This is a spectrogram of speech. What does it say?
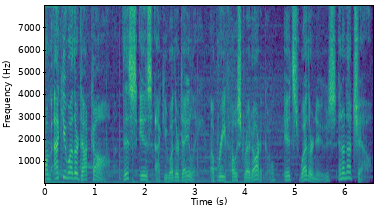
From AccuWeather.com, this is AccuWeather Daily, a brief host read article. It's weather news in a nutshell.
